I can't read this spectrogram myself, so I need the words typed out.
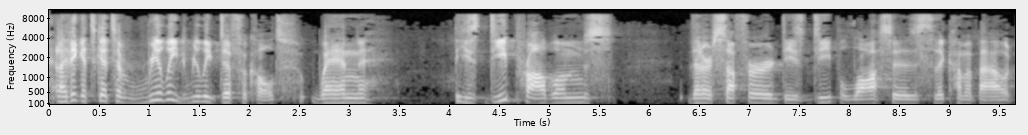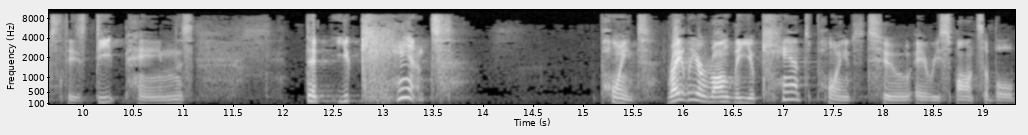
And I think it gets really, really difficult when these deep problems that are suffered, these deep losses that come about, these deep pains, that you can't point, rightly or wrongly, you can't point to a responsible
